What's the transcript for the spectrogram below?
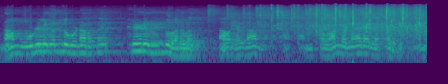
நாம் உள்ளிருந்து உணர்ந்து கீழிருந்து வருவது. அவர்கள் தான் அந்த வந்த மேடையில் படிக்கிறாங்க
